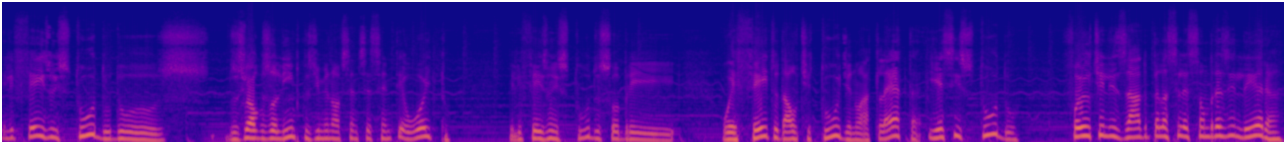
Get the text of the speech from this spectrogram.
ele fez o estudo dos, dos Jogos Olímpicos de 1968. Ele fez um estudo sobre o efeito da altitude no atleta, e esse estudo foi utilizado pela seleção brasileira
